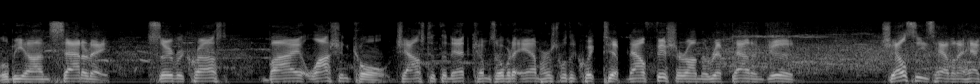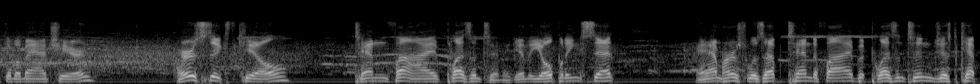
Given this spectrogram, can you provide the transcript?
will be on Saturday. Server crossed by Lashenkole. Joust at the net, comes over to Amherst with a quick tip. Now Fisher on the rip down and good. Chelsea's having a heck of a match here. Her sixth kill. 10 5 Pleasanton. Again, the opening set. Amherst was up 10 to 5, but Pleasanton just kept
